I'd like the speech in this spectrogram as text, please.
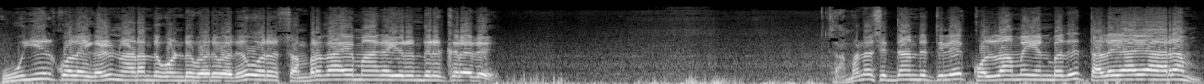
உயிர் கொலைகள் நடந்து கொண்டு வருவது ஒரு சம்பிரதாயமாக இருந்திருக்கிறது. சமண சித்தாந்தத்திலே கொல்லாமை என்பது தலையாய அறம்.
